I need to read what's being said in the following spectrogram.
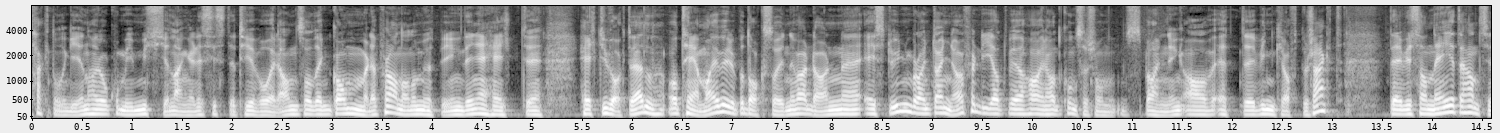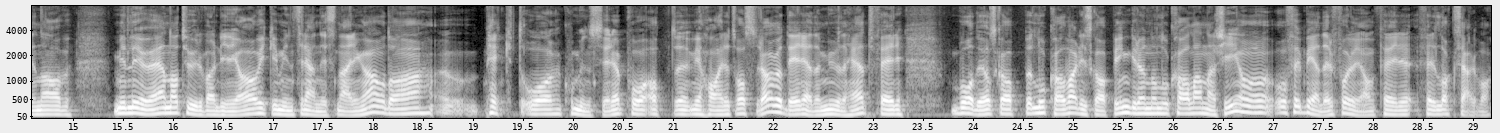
teknologien har jo kommet mye lenger de siste 20 årene, så de gamle planene om utbygging den er helt, helt uaktuell. Og Temaet har vært på dagsordenen i Verdalen en stund, bl.a. fordi at vi har hatt konsesjonsbehandling av et vindkraftprosjekt der vi sa nei til hensyn av miljøet, naturverdier og ikke minst reindriftsnæringa. Og da pekte òg kommunestyret på at vi har et vassdrag, og der er det mulighet for både å skape lokal verdiskaping, grønn og lokal energi, og, og forbedre forholdene for, for lakseelva.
